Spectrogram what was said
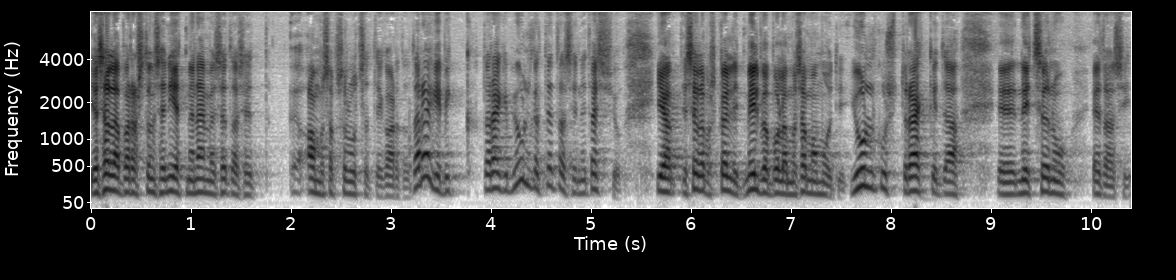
ja sellepärast on see nii, et me näeme sedasi, et Aamos absoluutselt ei karda, ta räägib ikka, ta räägib julgelt edasi neid asju. ja, ja sellepärast, kallid, meil peab olema samamoodi julgust rääkida eh, neid sõnu edasi.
